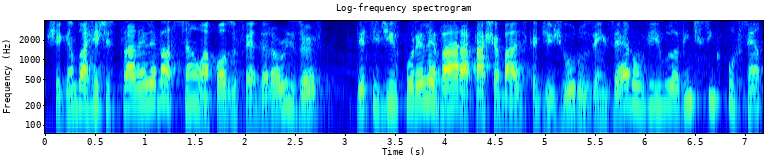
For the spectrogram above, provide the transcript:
chegando a registrar elevação após o Federal Reserve decidir por elevar a taxa básica de juros em 0,25%,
